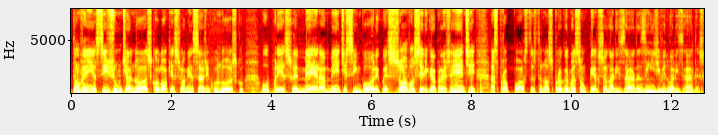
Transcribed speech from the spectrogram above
Então venha, se junte a nós, coloque a sua mensagem conosco, o preço é meramente simbólico, é só você ligar para a gente, as propostas do nosso programa são personalizadas e individualizadas.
